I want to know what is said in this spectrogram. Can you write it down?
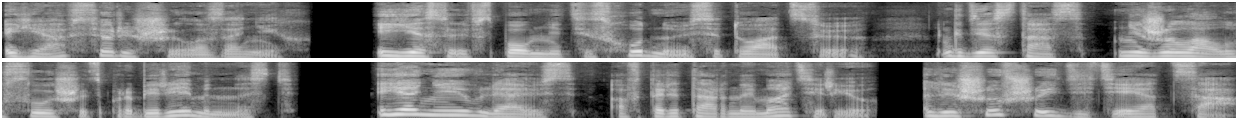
Я все решила за них. И если вспомнить исходную ситуацию, где Стас не желал услышать про беременность, я не являюсь авторитарной матерью, лишившей детей отца.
